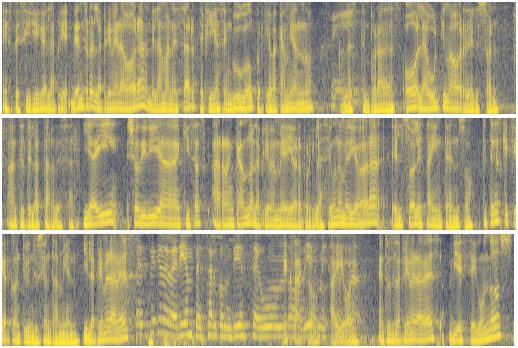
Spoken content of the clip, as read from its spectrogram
específica, la pri- dentro de la primera hora del amanecer, te fijas en Google porque va cambiando Sí. con las temporadas, o la última hora del sol. Antes del atardecer. Y ahí yo diría quizás arrancando la primera media hora, porque la segunda media hora el sol está intenso. Te tienes que fiar con tu intuición también. Y la primera vez Pensé que debería empezar con 10 segundos. 10 Exacto, mi- ahí Ajá. voy. Entonces la primera vez, 10 segundos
